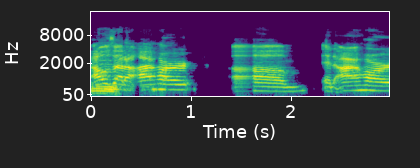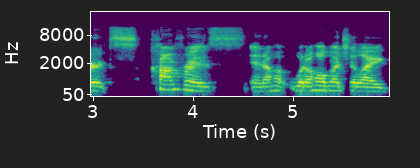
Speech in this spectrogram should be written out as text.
I was at an iHeart um an iHeart conference and a, with a whole bunch of like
